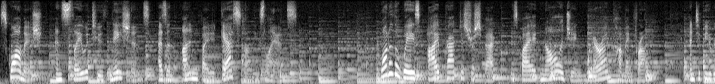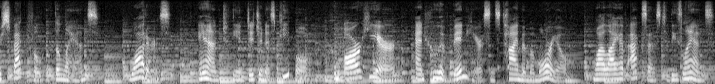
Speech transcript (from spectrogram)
Squamish, and Tsleil-Waututh nations as an uninvited guest on these lands. One of the ways I practice respect is by acknowledging where I'm coming from and to be respectful of the lands, waters, and to the indigenous people who are here and who have been here since time immemorial while I have access to these lands.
